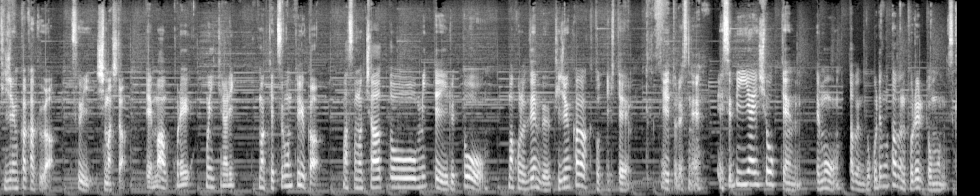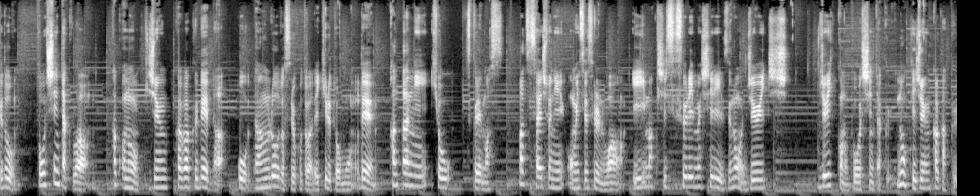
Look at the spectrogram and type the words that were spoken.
基準価格が推移しました。でまあこれもいきなり、まあ、結論というか、まあ、そのチャートを見ていると、まあ、この全部基準価格取ってきてえっ、ー、とですね、SBI 証券でも多分どこでも多分取れると思うんですけど、投資信託は過去の基準価格データをダウンロードすることができると思うので、簡単に表を作れます。まず最初にお見せするのは EMAXIS Slim シリーズの 11, 11個の投資信託の基準価格っ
